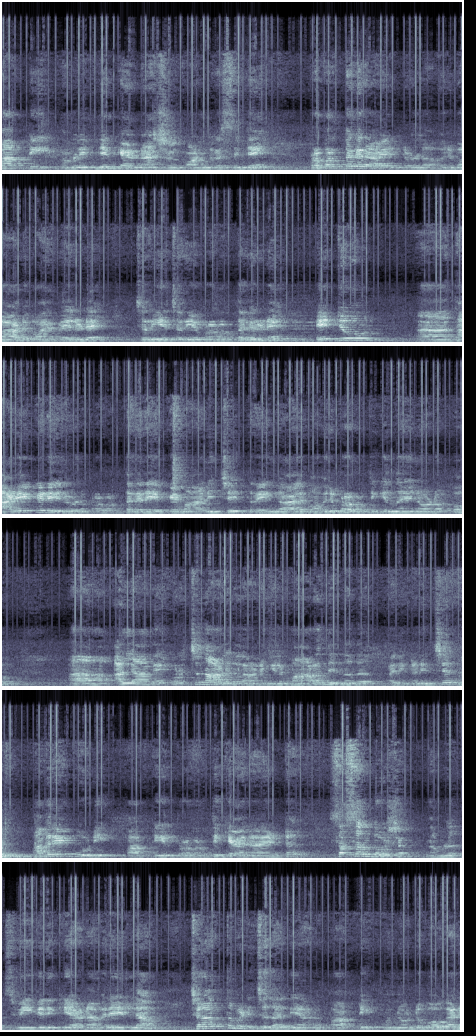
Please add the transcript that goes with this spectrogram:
പാർട്ടി നമ്മൾ ഇന്ത്യൻ നാഷണൽ കോൺഗ്രസിന്റെ പ്രവർത്തകരായിട്ടുള്ള ഒരുപാട് പേരുടെ ചെറിയ ചെറിയ പ്രവർത്തകരുടെ ഏറ്റവും താഴേക്കിടയിലുള്ള പ്രവർത്തകരെയൊക്കെ മാനിച്ച് ഇത്രയും കാലം അവർ പ്രവർത്തിക്കുന്നതിനോടൊപ്പം അല്ലാതെ കുറച്ച് നാളുകളാണെങ്കിലും മാറി നിന്നത് പരിഗണിച്ച് അവരെ കൂടി പാർട്ടിയിൽ പ്രവർത്തിക്കാനായിട്ട് സസന്തോഷം നമ്മൾ സ്വീകരിക്കുകയാണ്. അവരെ എല്ലാം ചേർത്ത് പിടിച്ച് തന്നെയാണ് പാർട്ടി മുന്നോട്ട് പോകാൻ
